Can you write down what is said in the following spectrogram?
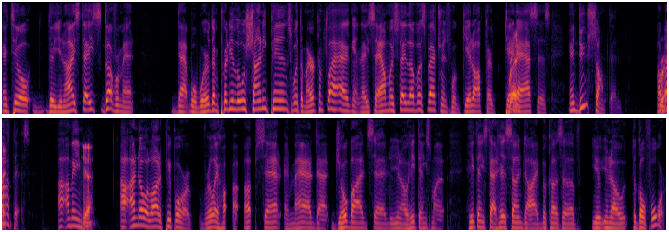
until the United States government that will wear them pretty little shiny pins with American flag and they say how much they love us veterans will get off their dead right. asses and do something about right. this. I, I, mean, yeah. I, I, know a lot of people are really uh, upset and mad that Joe Biden said, you know, he thinks my he thinks that his son died because of you you know the Gulf War.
